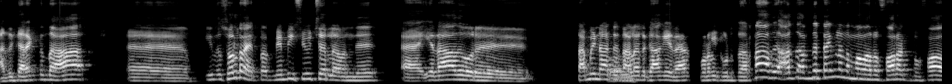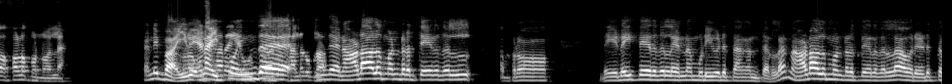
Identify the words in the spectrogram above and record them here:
அது கரெக்ட் தான். இது சொல்றேன். இப்ப மேபி ஃபியூச்சர்ல வந்து ஏதாவது ஒரு தமிழ்நாட்டு. நலனுக்காக ஏதாவது குரல் கொடுத்தாருன்னா அது அது அந்த டைம்ல நம்ம ஒரு ஃபாலோ ஃபாலோ பண்ணுவோம்ல. கண்டிப்பா. ஏன்னா இப்போ இந்த. இந்த நாடாளுமன்ற தேர்தல் அப்புறம் இந்த இடைத்தேர்தல் என்ன முடிவு எடுத்தாங்கன்னு தெரில நாடாளுமன்ற தேர்தலில் அவர் எடுத்த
